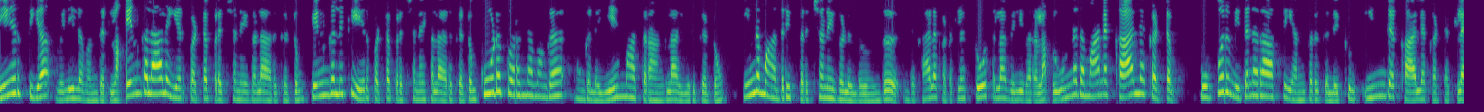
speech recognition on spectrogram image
நேர்த்தியா வெளியில வந்துடலாம். பெண்களால ஏற்பட்ட பிரச்சனைகளா இருக்கட்டும் பெண்களுக்கு ஏற்பட்ட பிரச்சனைகளா இருக்கட்டும் கூட பிறந்தவங்க உங்களை ஏமாத்துறாங்களா இருக்கட்டும் இந்த மாதிரி பிரச்சனைகளிலிருந்து இந்த காலகட்டத்தில் டோட்டலாக வெளிவரலாம். உன்னதமான காலகட்டம். ஒவ்வொரு மிதனராசி அன்பர்களுக்கும் இந்த காலகட்டத்துல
